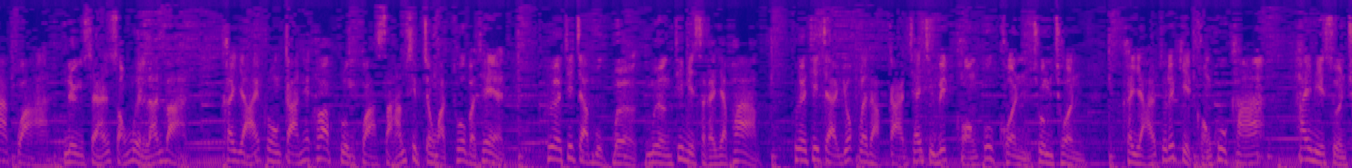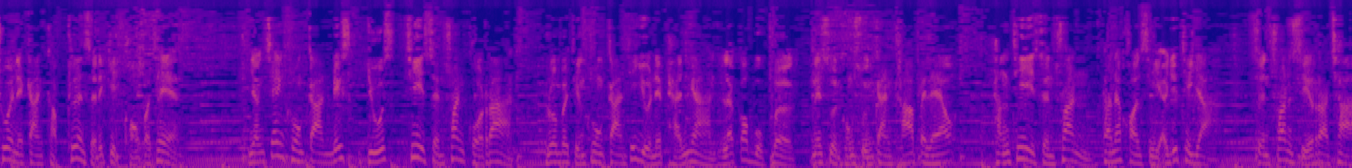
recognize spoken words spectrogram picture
มากกว่า 120,000 ล้านบาท ขยายโครงการให้ครอบคลุมกว่า 30 จังหวัดทั่วประเทศ เพื่อที่จะบุกเบิกเมืองที่มีศักยภาพ เพื่อที่จะยกระดับการใช้ชีวิตของผู้คนชุมชน ขยายธุรกิจของคู่ค้า ให้มีส่วนช่วยในการขับเคลื่อนเศรษฐกิจของประเทศ อย่างเช่นโครงการ Mixed Use ที่เซ็นทรัลโคราช รวมไปถึงโครงการที่อยู่ในแผนงาน แล้วก็บุกเบิกในส่วนของศูนย์การค้าไปแล้ว ทั้งที่เซ็นทรัลพระนครศรีอยุธยา เซ็นทรัลศรีราชา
